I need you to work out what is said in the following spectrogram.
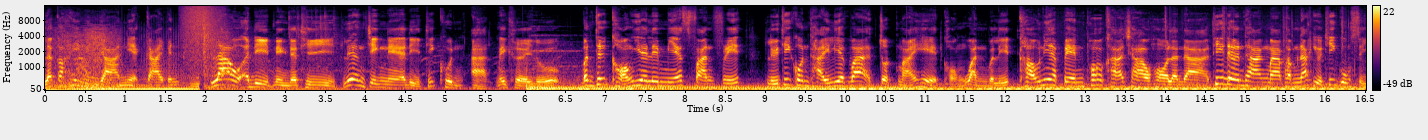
แล้วก็ให้วิญญาณเนี่ยกลายเป็นผีเล่าอดีตหนึ่งนาที เรื่องจริงในอดีตที่คุณอาจไม่เคยรู้ บันทึกของเยเรเมียสฟานฟริด หรือที่คนไทยเรียกว่าจดหมายเหตุของวันวลิต เขาเนี่ยเป็นพ่อค้าชาวฮอลันดา ที่เดินทางมาพำนักอยู่ที่กรุงศรี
